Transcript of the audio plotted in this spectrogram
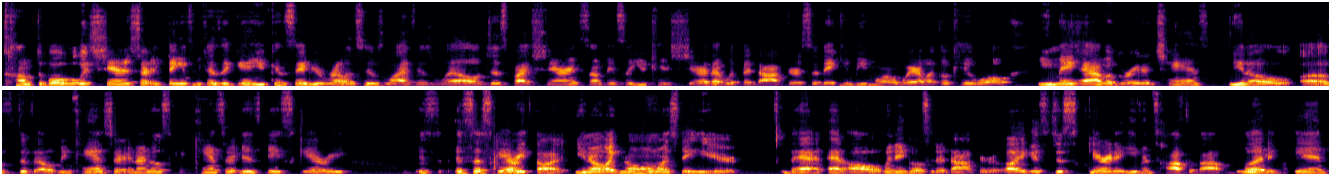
comfortable with sharing certain things because again you can save your relative's life as well just by sharing something so you can share that with the doctor so they can be more aware like okay well you may have a greater chance you know of developing cancer and i know cancer is a scary it's it's a scary thought you know like no one wants to hear that at all when they go to the doctor. Like it's just scary to even talk about. But again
